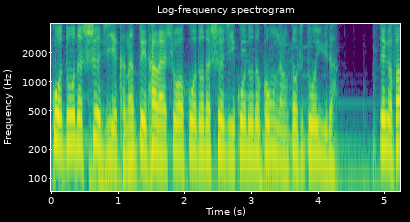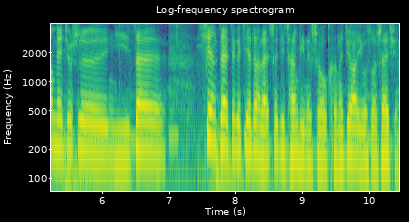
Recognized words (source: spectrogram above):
过多的设计可能对他来说，过多的设计、过多的功能都是多余的。这个方面就是你在。现在这个阶段来设计产品的时候，可能就要有所筛选。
